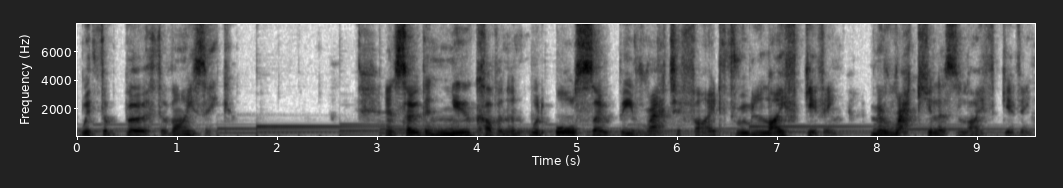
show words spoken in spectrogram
with the birth of Isaac. And so the new covenant would also be ratified through life giving, miraculous life giving.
